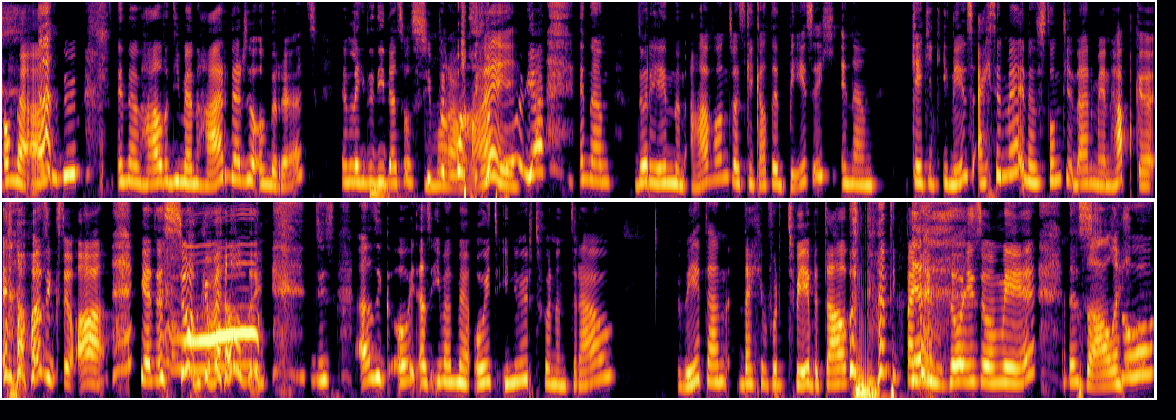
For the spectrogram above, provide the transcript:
om dat aan te doen. En dan haalde die mijn haar daar zo onderuit. En legde die dat zo super mooi ja. En dan doorheen de avond was ik altijd bezig. En dan keek ik ineens achter mij en dan stond je daar mijn hapje. En dan was ik zo, ah, jij bent zo Oh. geweldig. Dus als ik ooit, als iemand mij ooit inhuurt voor een trouw, weet dan dat je voor twee betaalt. Want ik pak Ja. je sowieso mee. Hè. Dat is Zalig. zo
